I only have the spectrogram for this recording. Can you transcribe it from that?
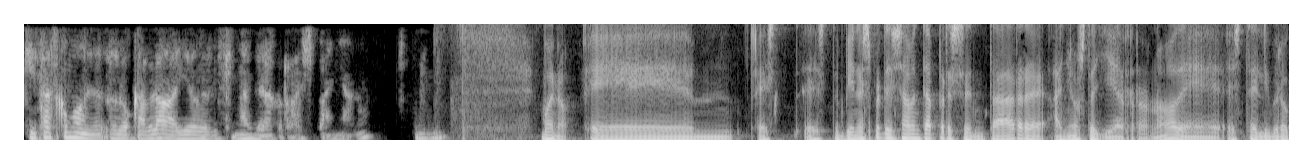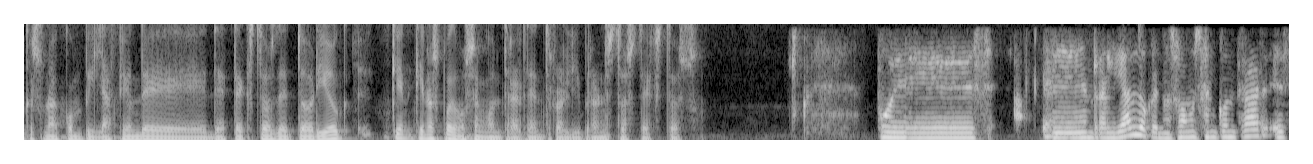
quizás como lo que hablaba yo del final de la guerra de España, ¿no? Bueno, eh, es, es, vienes precisamente a presentar Años de Hierro, ¿no? De este libro que es una compilación de, de textos de Torio. ¿Qué, ¿Qué, nos podemos encontrar dentro del libro en estos textos? Pues en realidad lo que nos vamos a encontrar es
